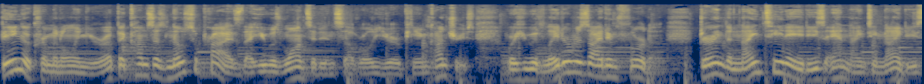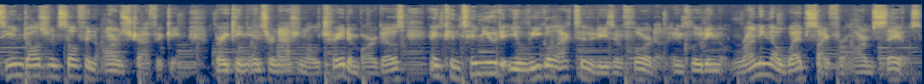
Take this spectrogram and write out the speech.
Being a criminal in Europe, it comes as no surprise that he was wanted in several European countries, where he would later reside in Florida. During the 1980s and 1990s, he indulged himself in arms trafficking, breaking international trade embargoes, and continued illegal activities in Florida, including running a website for arms sales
